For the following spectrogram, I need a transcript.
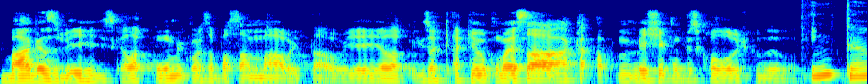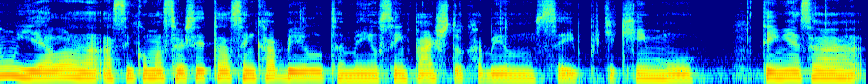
bagas verdes que ela come, começa a passar mal e tal. E aí ela, isso, aquilo começa a, a, mexer com o psicológico dela. Então, e ela, assim como a Cersei, tá sem cabelo também, ou sem parte do cabelo, não sei, porque queimou tem essa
